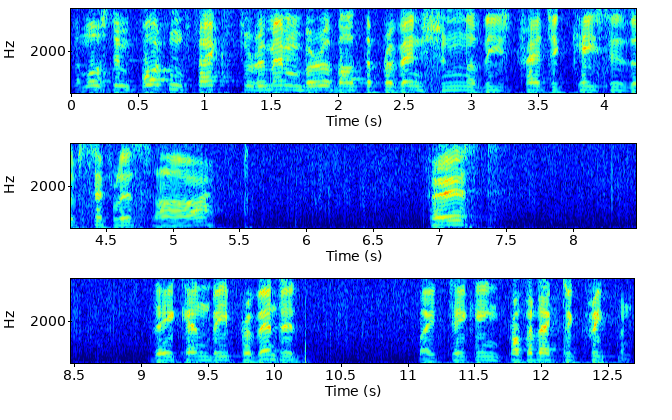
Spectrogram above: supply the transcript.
The most important facts to remember about the prevention of these tragic cases of syphilis are, first, they can be prevented by taking prophylactic treatment.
